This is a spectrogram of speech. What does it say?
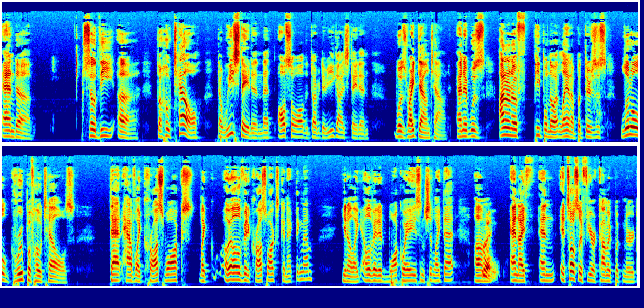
And uh, so the uh, the hotel that we stayed in, that also all the WWE guys stayed in, was right downtown. And it was I don't know if people know Atlanta, but there's this little group of hotels that have like crosswalks, like elevated crosswalks connecting them. You know, like elevated walkways and shit like that. Um, Right. And I and it's also if you're a comic book nerd,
